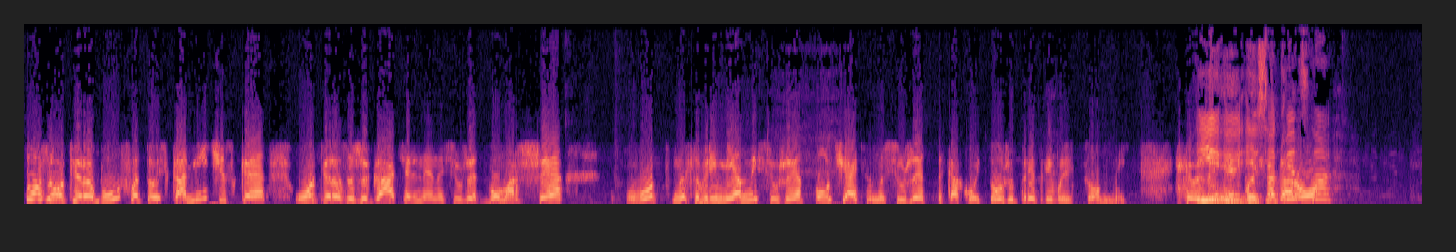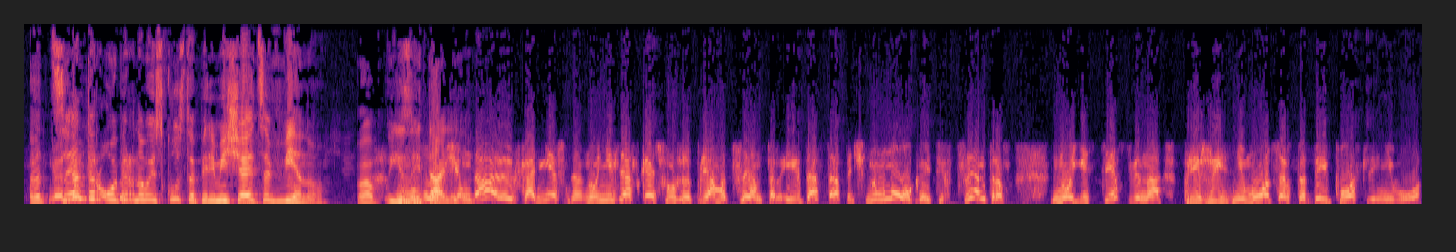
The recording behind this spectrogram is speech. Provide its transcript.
Тоже опера Буффа, то есть комическая опера, зажигательная на сюжет Бомарше. Вот на современный сюжет получается, но сюжет-то какой, тоже предреволюционный. И, и, и соответственно, центр это... оперного искусства перемещается в Вену. А, из ну, Италии. В общем, да, конечно. Ну, нельзя сказать, что уже прямо центр. Их достаточно много, этих центров. Но, естественно, при жизни Моцарта, да и после него,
